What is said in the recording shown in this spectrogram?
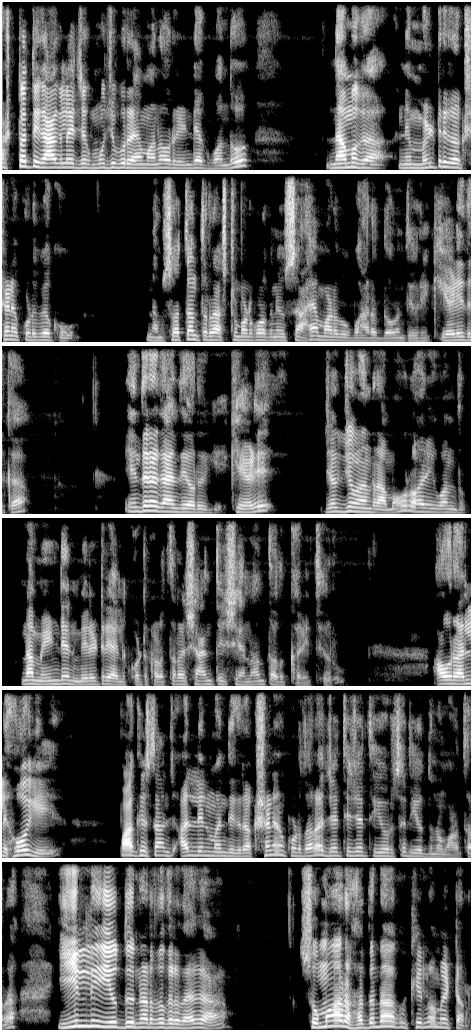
ಅಷ್ಟೊತ್ತಿಗೆ ಆಗಲೇ ಜಗ್ ಮುಜಿಬುರ್ ರೆಹಮಾನ್ ಅವರು ಇಂಡಿಯಾಗೆ ಬಂದು, ನಮಗೆ ನಿಮ್ಮ ಮಿಲ್ಟ್ರಿ ರಕ್ಷಣೆ ಕೊಡಬೇಕು. ನಮ್ಮ ಸ್ವತಂತ್ರ ರಾಷ್ಟ್ರ ಮಾಡ್ಕೊಳಕ್ಕೆ ನೀವು ಸಹಾಯ ಮಾಡಬೇಕು ಭಾರತದವ್ರು ಅಂತ ಇವ್ರಿಗೆ ಕೇಳಿದಕ್ಕೆ, ಇಂದಿರಾ ಗಾಂಧಿ ಅವರಿಗೆ ಕೇಳಿ ಜಗಜೀವನ್ ರಾಮ್ ಅವರು ಅವ್ರಿಗೆ ಒಂದು, ನಮ್ಮ ಇಂಡಿಯನ್ ಮಿಲಿಟ್ರಿ ಅಲ್ಲಿ ಕೊಟ್ಟು ಕಳ್ತಾರೆ, ಶಾಂತಿ ಸೇನಾ ಅಂತ ಅದಕ್ಕೆ ಕರಿತೀವ್ರು ಅವ್ರು ಅಲ್ಲಿ ಹೋಗಿ ಪಾಕಿಸ್ತಾನ ಅಲ್ಲಿನ ಮಂದಿಗೆ ರಕ್ಷಣೆ ಕೊಡ್ತಾರೆ, ಜೊತೆ ಜೊತೆ ಇವ್ರ ಸರಿ ಯುದ್ಧನೂ ಮಾಡ್ತಾರೆ. ಇಲ್ಲಿ ಯುದ್ಧ ನಡೆದ್ರದಾಗ ಸುಮಾರು ಹದಿನಾಲ್ಕು ಕಿಲೋಮೀಟರ್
